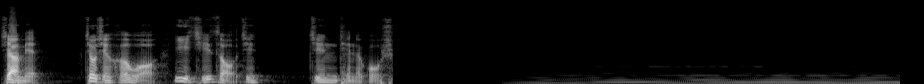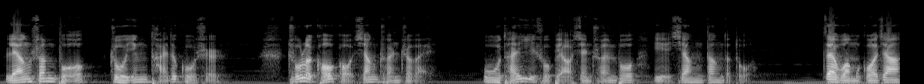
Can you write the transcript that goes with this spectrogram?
下面。就请和我一起走进今天的故事。梁山伯祝英台的故事，除了口口相传之外，舞台艺术表现传播也相当的多，在我们国家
